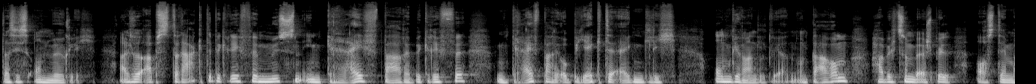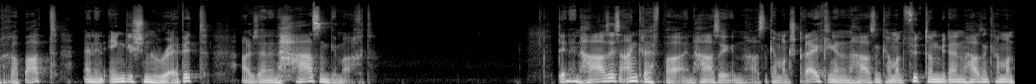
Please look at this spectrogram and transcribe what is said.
das ist unmöglich. Also abstrakte Begriffe müssen in greifbare Begriffe, in greifbare Objekte eigentlich umgewandelt werden. Und darum habe ich zum Beispiel aus dem Rabatt einen englischen Rabbit, also einen Hasen gemacht. Denn ein Hase ist angreifbar. Ein Hase, einen Hasen kann man streicheln, einen Hasen kann man füttern, mit einem Hasen kann man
